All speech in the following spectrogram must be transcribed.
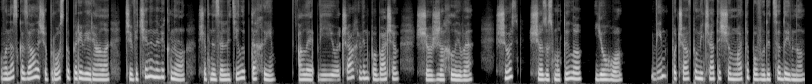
вона сказала, що просто перевіряла, чи відчинене вікно, щоб не залетіли птахи, але в її очах він побачив щось жахливе, щось, що засмутило його. Він почав помічати, що мати поводиться дивно.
